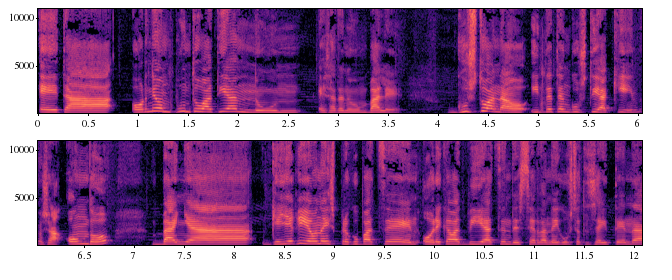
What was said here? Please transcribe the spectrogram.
eta hor neon puntu batian nun, esaten dugun, bale, guztua nao, inteten guztiakin, osea, ondo, baina gehiagi hona naiz prekupatzen oreka bat bilatzen de zer da nahi gustatzen zaitena,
